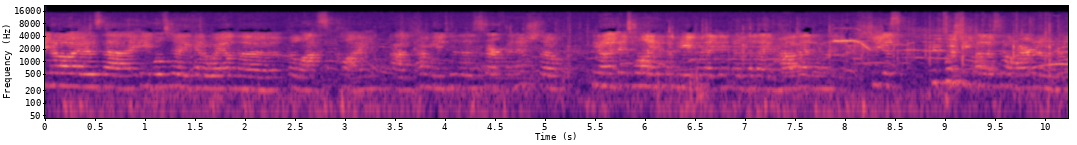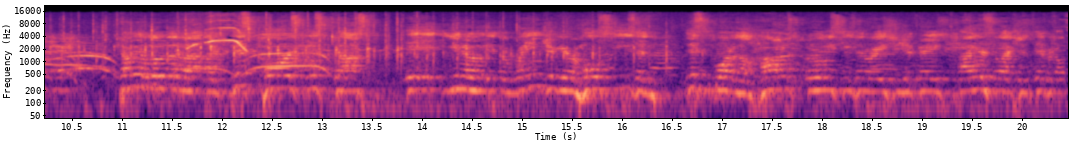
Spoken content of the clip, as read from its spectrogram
you know, I was uh, able to get away on the, the last climb um, coming into the start-finish. So, you know, until I hit the pavement, I didn't know that I'd have it, and she just kept pushing each other so hard, and it was really great. Tell me a little bit about like this course, this dust. It, you know, in the range of your whole season, this is one of the hottest early season races you face. Tire selection's difficult.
